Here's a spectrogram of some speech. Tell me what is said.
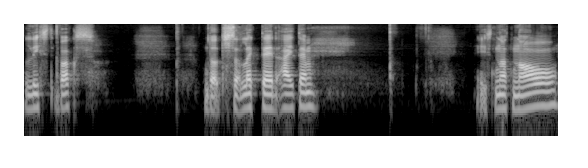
list box dot selected item is not null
